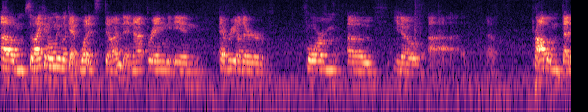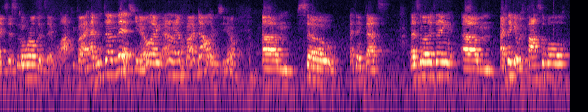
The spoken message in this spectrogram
Um, so I can only look at what it's done and not bring in every other form of, you know, uh, uh, problem that exists in the world and say, well, Occupy hasn't done this, you know, I, I don't have five dollars, you know. Um, so I think that's that's another thing. Um, I think it was possible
